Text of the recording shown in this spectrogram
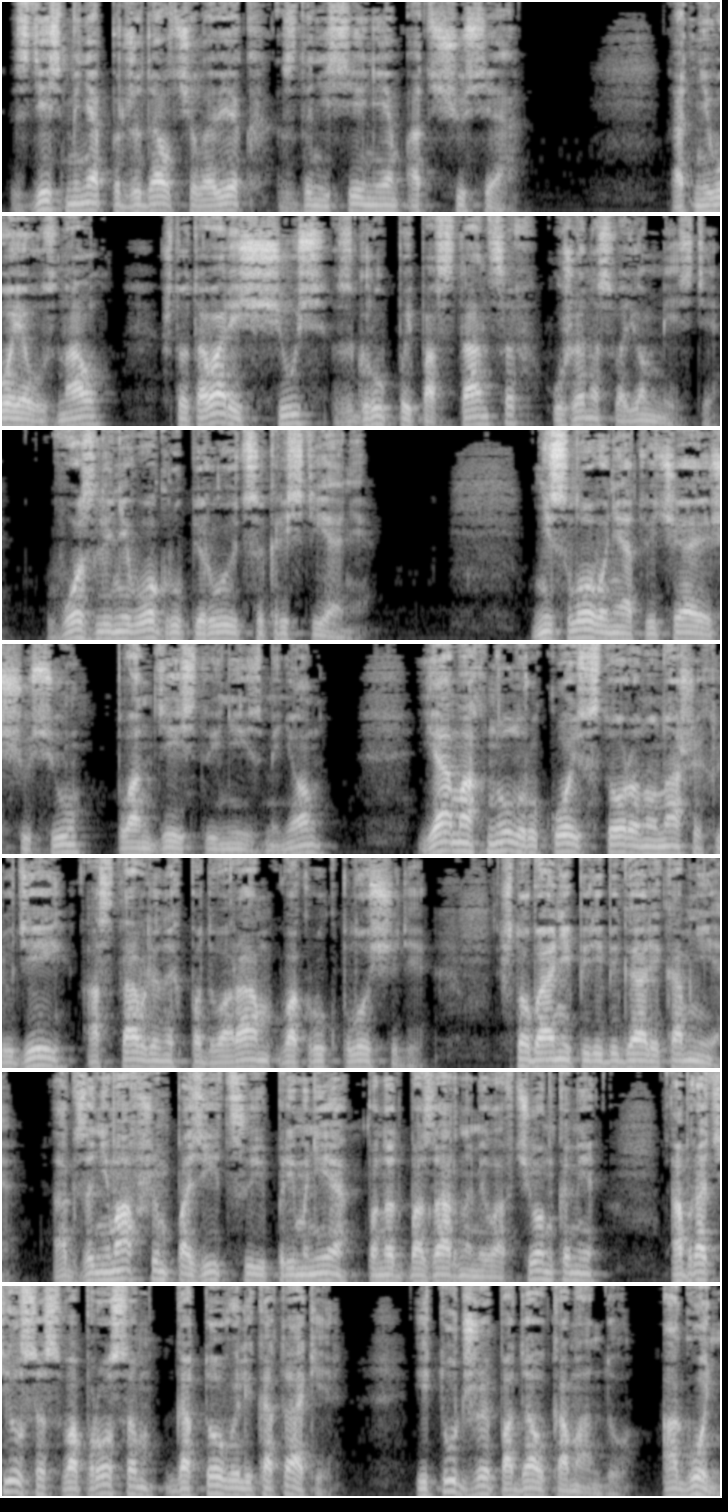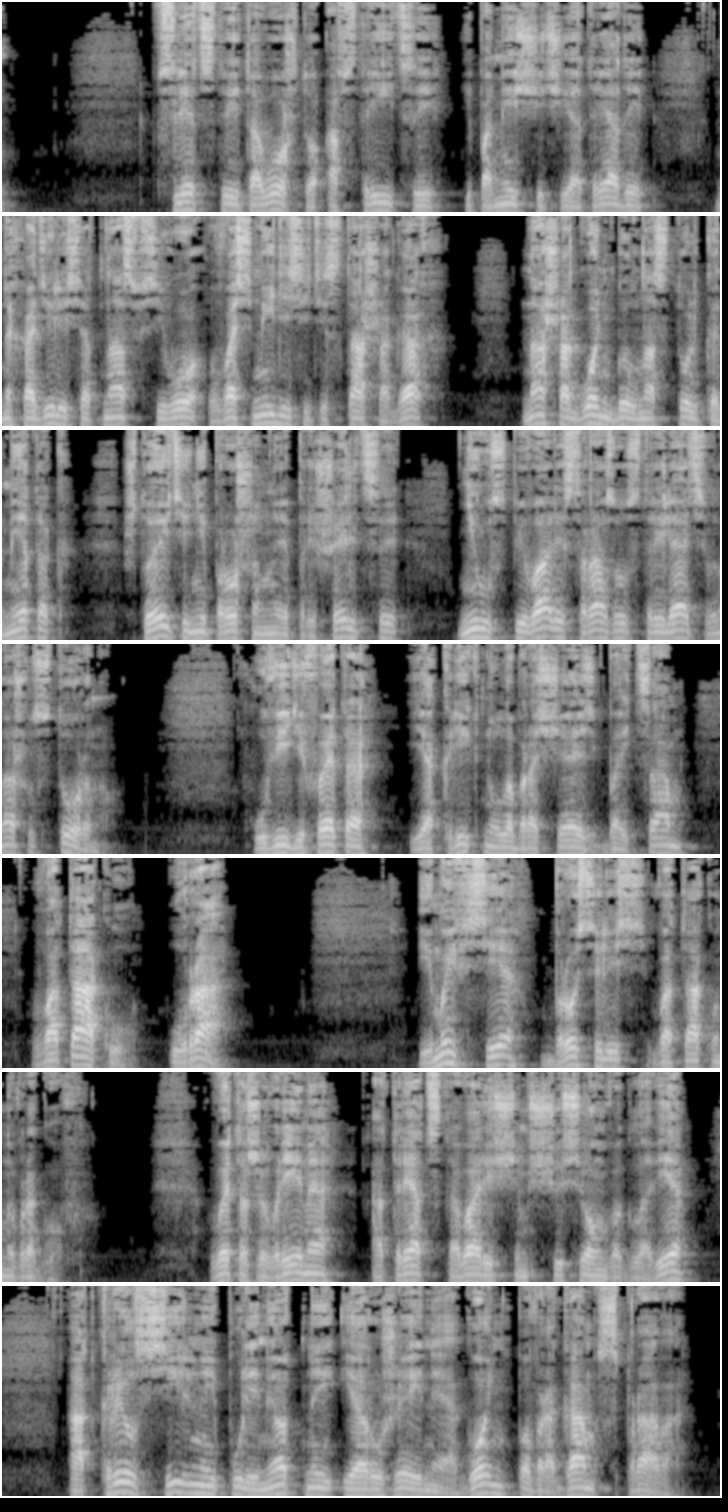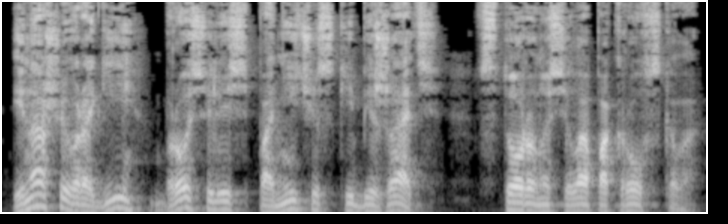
Здесь меня поджидал человек с донесением от Щуся. От него я узнал, что товарищ Щусь с группой повстанцев уже на своем месте. Возле него группируются крестьяне. Ни слова не отвечая Щусю, план действий не изменен, я махнул рукой в сторону наших людей, оставленных по дворам вокруг площади, чтобы они перебегали ко мне, а к занимавшим позиции при мне понад базарными ловчонками обратился с вопросом, готовы ли к атаке, и тут же подал команду «Огонь!». Вследствие того, что австрийцы и помещичьи отряды находились от нас всего в 80-100 шагах, наш огонь был настолько меток, что эти непрошенные пришельцы не успевали сразу стрелять в нашу сторону. Увидев это, я крикнул, обращаясь к бойцам, «В атаку! Ура!» И мы все бросились в атаку на врагов. В это же время отряд с товарищем Щусем во главе открыл сильный пулеметный и оружейный огонь по врагам справа. И наши враги бросились панически бежать в сторону села Покровского.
